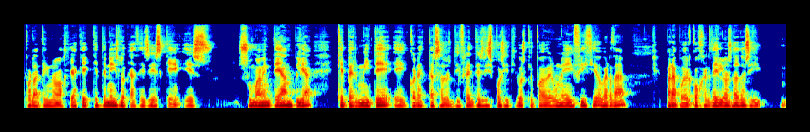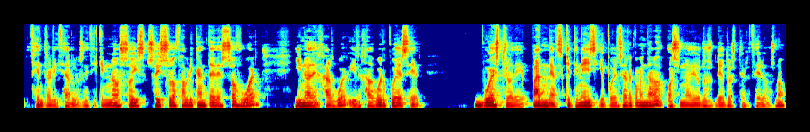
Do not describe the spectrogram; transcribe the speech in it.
por la tecnología que, tenéis, lo que hacéis es que es sumamente amplia, que permite eh, conectarse a los diferentes dispositivos que puede haber un edificio, ¿verdad? Para poder coger de ahí los datos y centralizarlos. Es decir, que no sois, sois solo fabricante de software y no de hardware. Y el hardware puede ser vuestro de partners que tenéis y que pueden ser recomendados, o si no de otros, de otros terceros, ¿no?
